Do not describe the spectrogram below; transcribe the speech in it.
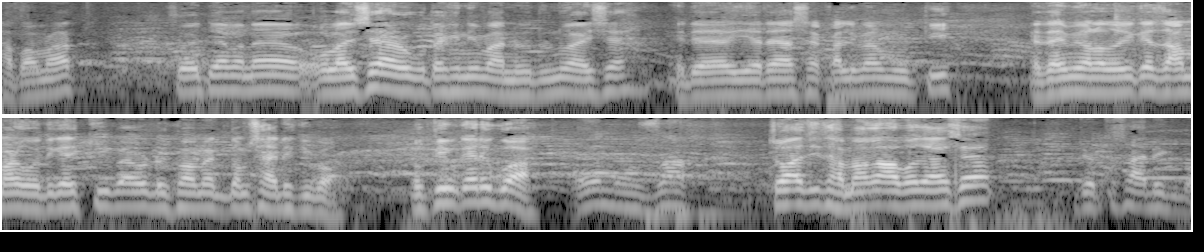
হাপামাৰাত। চ' এতিয়া মানে ওলাইছে আৰু গোটেইখিনি মানুহ দুনুহ আহিছে। এতিয়া ইয়াতে আছে কালিমাৰ মূৰ্তি। এতিয়া আমি অলপ দেৰিকৈ যাম আৰু গতিকে কি বাৰু দেখুৱাম একদম চাই থাকিব। ৰক্তিম কেনেকুৱা এই মজা। চ' আজি ধামাকা হ'ব যাই আছে যিহেতু চাই থাকিব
